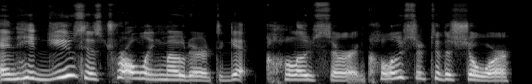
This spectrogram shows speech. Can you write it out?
And he'd use his trolling motor to get closer and closer to the shore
